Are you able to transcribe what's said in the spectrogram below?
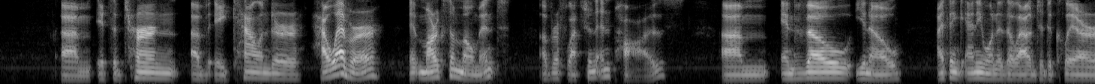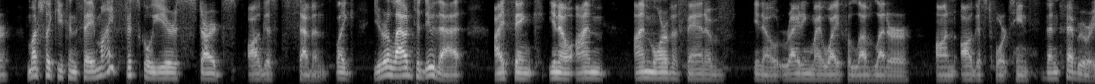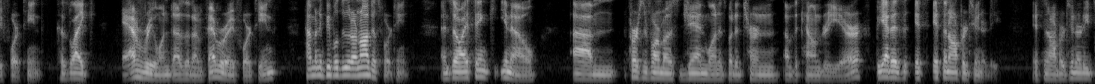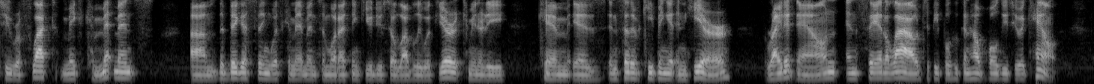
Um, it's a turn of a calendar. However, it marks a moment of reflection and pause um, and though, you know, I think anyone is allowed to declare, much like you can say, my fiscal year starts August 7th. Like you're allowed to do that. I think, you know, I'm I'm more of a fan of, you know, writing my wife a love letter on August 14th than February 14th. Cause like everyone does it on February 14th. How many people do it on August 14th? And so I think, you know, um, first and foremost, Jan one is but a turn of the calendar year, but yet it's it's it's an opportunity. It's an opportunity to reflect, make commitments. Um, the biggest thing with commitments and what I think you do so lovely with your community, Kim, is instead of keeping it in here, write it down and say it aloud to people who can help hold you to account.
